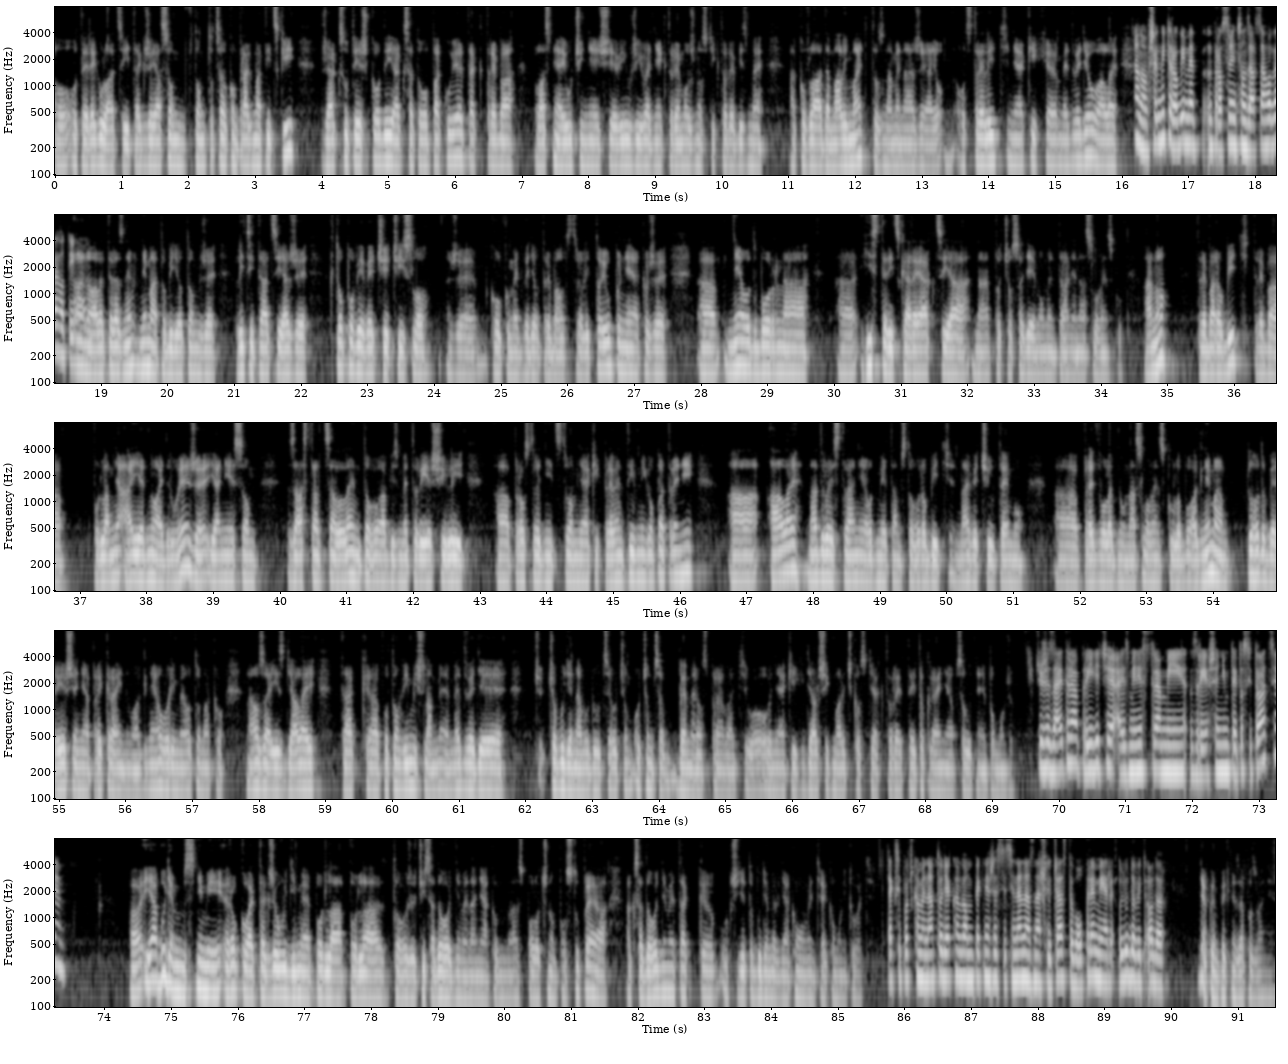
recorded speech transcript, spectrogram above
o, o tej regulácii. Takže ja som v tomto celkom pragmatický, že ak sú tie škody, ak sa to opakuje, tak treba vlastne aj účinnejšie využívať niektoré možnosti, ktoré by sme ako vláda mali mať. To znamená, že aj odstreliť nejakých eh, medveďov, ale... Áno, však my to robíme prostredníctvom zásahového týmu. Áno, ale teraz ne, nemá to byť o tom, že licitácia, že kto povie väčšie číslo, že koľko medveďov treba odstreliť. To je úplne akože neodborná, hysterická reakcia na to, čo sa deje momentálne na Slovensku. Áno, treba robiť, treba podľa mňa aj jedno, aj druhé, že ja nie som zastanca len toho, aby sme to riešili prostredníctvom nejakých preventívnych opatrení, a, ale na druhej strane odmietam z toho robiť najväčšiu tému predvolebnú na Slovensku, lebo ak nemám dlhodobé riešenia pre krajinu, ak nehovoríme o tom, ako naozaj ísť ďalej, tak potom vymýšľam medvede, čo, bude na budúce, o čom, o čom sa budeme rozprávať, o, o nejakých ďalších maličkostiach, ktoré tejto krajine absolútne nepomôžu. Čiže zajtra prídete aj s ministrami s riešením tejto situácie? Ja budem s nimi rokovať, takže uvidíme podľa, podľa toho, že či sa dohodneme na nejakom spoločnom postupe a ak sa dohodneme, tak e, určite to budeme v nejakom momente aj komunikovať. Tak si počkáme na to. Ďakujem veľmi pekne, že ste si na nás našli čas. To bol premiér Ľudovit Odor. Ďakujem pekne za pozvanie.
